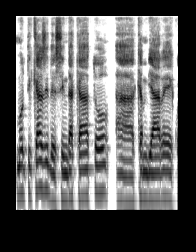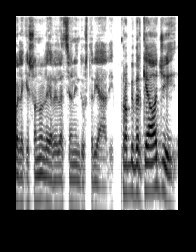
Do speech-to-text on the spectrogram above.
molti casi del sindacato a cambiare quelle che sono le relazioni industriali, proprio perché oggi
